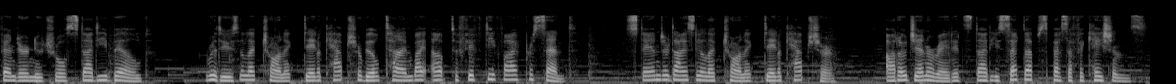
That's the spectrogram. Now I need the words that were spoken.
vendor-neutral study build. Reduce electronic data capture build time by up to 55%. Standardized electronic data capture. Auto-generated study setup specifications.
